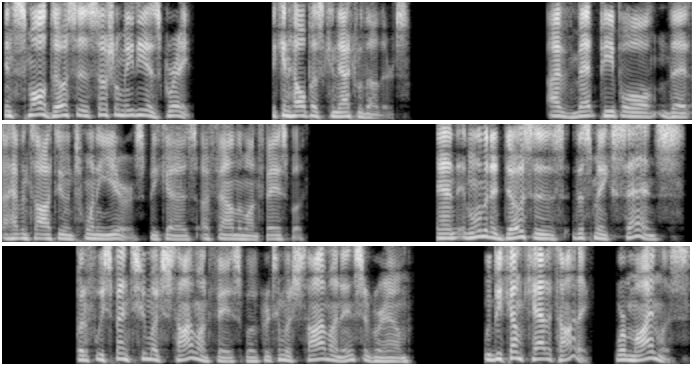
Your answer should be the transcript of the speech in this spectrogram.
In small doses, social media is great. It can help us connect with others. I've met people that I haven't talked to in 20 years because I found them on Facebook. And in limited doses, this makes sense but if we spend too much time on Facebook or too much time on Instagram, we become catatonic. We're mindless.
